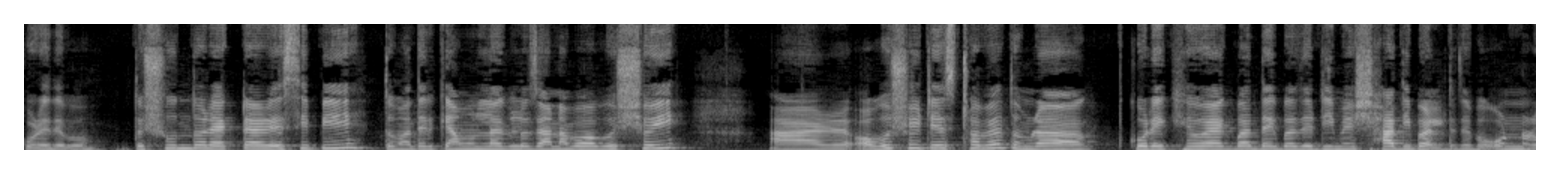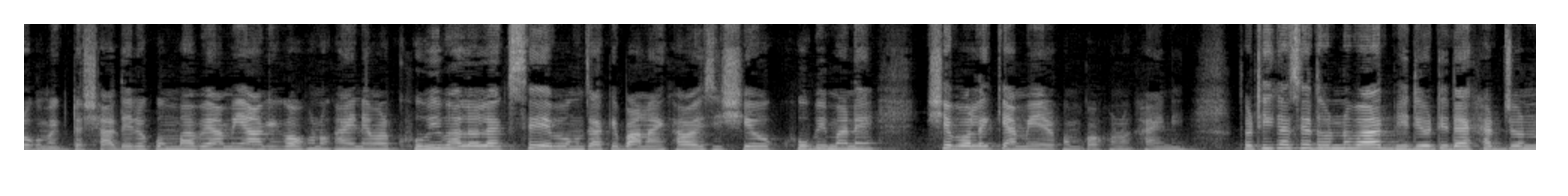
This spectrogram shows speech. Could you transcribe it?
করে দেব। তো সুন্দর একটা রেসিপি তোমাদের কেমন লাগল জানাব অবশ্যই। আর অবশ্যই টেস্ট হবে, তোমরা করে খেয়েও একবার দেখবা যে ডিমের স্বাদই পাল্টে যাবে, অন্যরকম একটা স্বাদ। এরকমভাবে আমি আগে কখনো খাইনি, আমার খুবই ভালো লাগছে এবং যাকে বানায় খাওয়াইছি সেও খুবই মানে সে বলে কি আমি এরকম কখনো খাইনি। তো ঠিক আছে, ধন্যবাদ ভিডিওটি দেখার জন্য,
